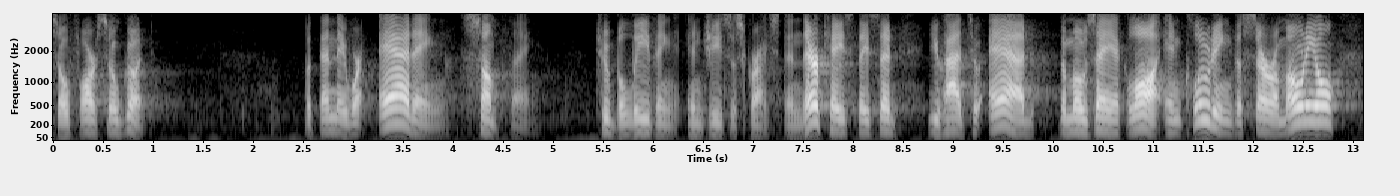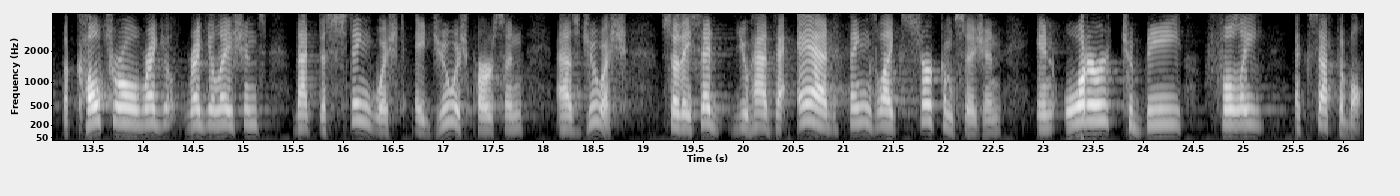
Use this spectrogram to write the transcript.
So far, so good. But then they were adding something to believing in Jesus Christ. In their case, they said you had to add the Mosaic law, including the ceremonial, the cultural regu- regulations that distinguished a Jewish person as Jewish. So they said you had to add things like circumcision in order to be fully acceptable.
